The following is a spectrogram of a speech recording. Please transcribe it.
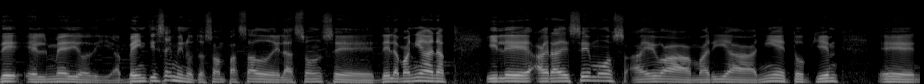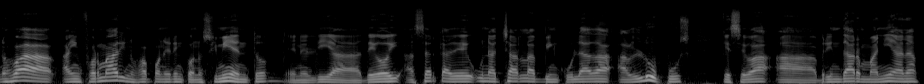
del mediodía. 26 minutos han pasado de las 11 de la mañana y le agradecemos a Eva María Nieto, quien eh, nos va a informar y nos va a poner en conocimiento en el día de hoy acerca de una charla vinculada al lupus que se va a brindar mañana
